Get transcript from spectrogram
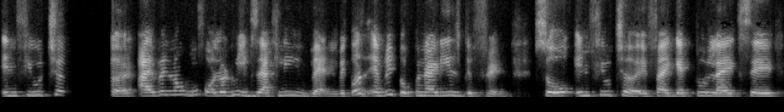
in future, I will know who followed me exactly when because every token ID is different. So in future, if I get to like say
